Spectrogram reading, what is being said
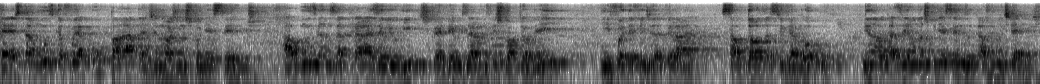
Esta música foi a culpada de nós nos conhecermos. Há alguns anos atrás, eu e o Rico escrevemos ela no Festival de Orem e foi defendida pela saudosa Silvia Lobo. E na ocasião nós conhecemos o Carlos Gutierrez.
